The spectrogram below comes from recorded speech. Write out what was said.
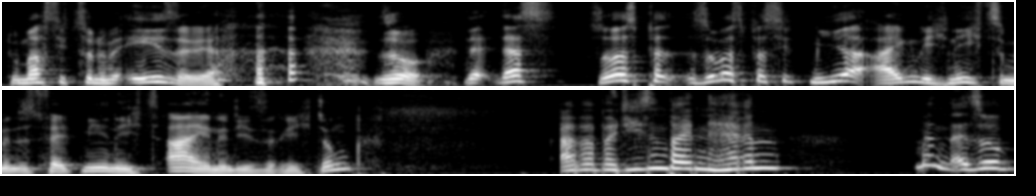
Du machst dich zu einem Esel, ja. So, das, sowas, sowas passiert mir eigentlich nicht, zumindest fällt mir nichts ein in diese Richtung. Aber bei diesen beiden Herren, man, also,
